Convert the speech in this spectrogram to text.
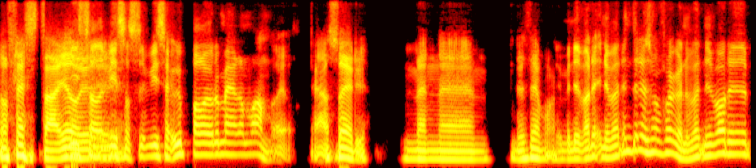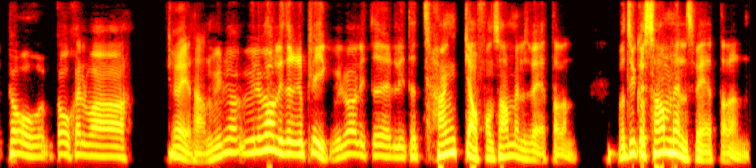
De flesta gör vissa, ju... vissa, vissa upprör det mer än vad andra gör. Ja, så är det ju. Men eh, det stämmer. Men nu var det, nu var det inte det som var frågan. Nu var, nu var det på, på själva grejen här. Nu vill vi, vill vi ha lite replik, vill vi ha lite, lite tankar från samhällsvetaren. Vad tycker samhällsvetaren?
